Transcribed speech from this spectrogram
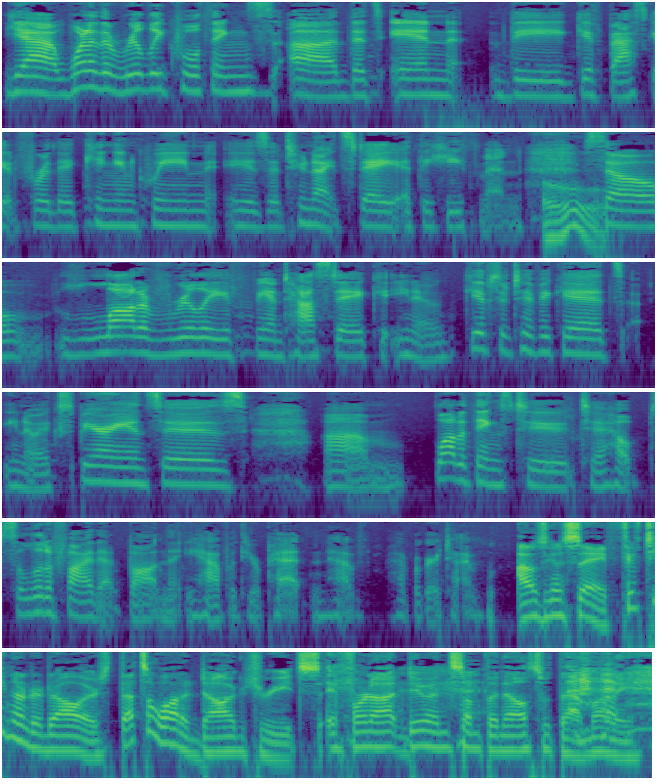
Yeah, one of the really cool things uh, that's in the gift basket for the king and queen is a two night stay at the Heathman. Ooh. So, a lot of really fantastic, you know, gift certificates, you know, experiences, um, a lot of things to to help solidify that bond that you have with your pet and have have a great time. I was going to say $1,500. That's a lot of dog treats if we're not doing something else with that money.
